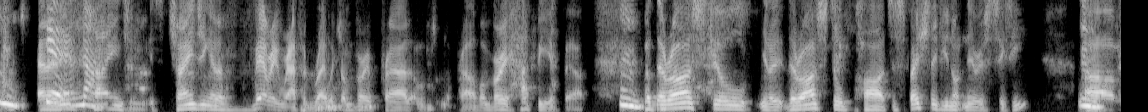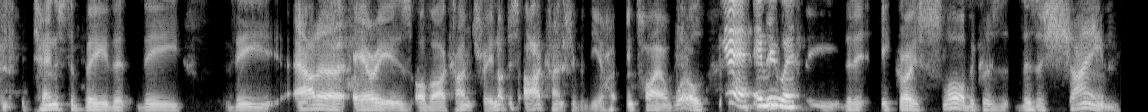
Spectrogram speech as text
mm. and yeah, it is no. changing. It's changing at a very rapid rate, which I'm very proud of. Not proud of. I'm very happy about. Mm. But there are still, you know, there are still parts, especially if you're not near a city. Mm. Um, it tends to be that the the outer areas of our country, not just our country, but the entire world. Yeah, everywhere. That it, it grows slow because there's a shame.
